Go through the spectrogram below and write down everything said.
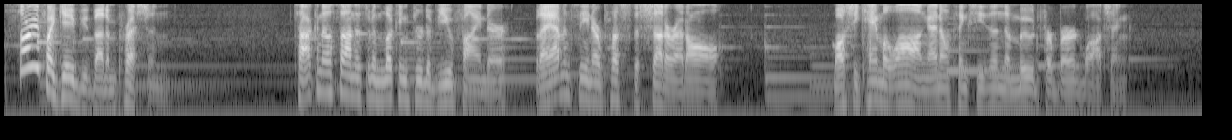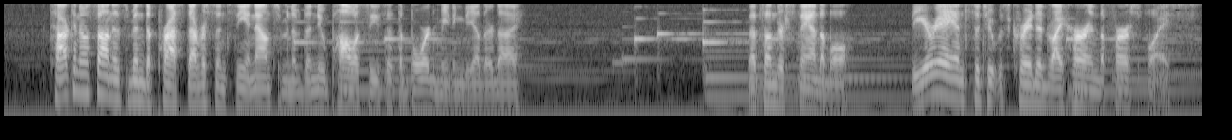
Sorry if I gave you that impression. Takano-san has been looking through the viewfinder, but I haven't seen her push the shutter at all. While she came along, I don't think she's in the mood for bird watching. Takano-san has been depressed ever since the announcement of the new policies at the board meeting the other day. That's understandable. The Irie Institute was created by her in the first place.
